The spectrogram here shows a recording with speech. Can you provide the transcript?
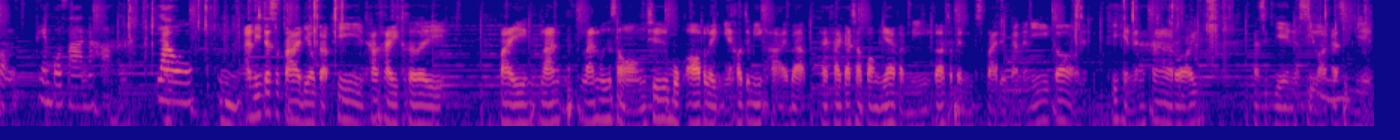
ของเทมโปซานนะคะ เราอืม อันนี้จะสไตล์เดียวกับที่ถ้าใครเคย ไปร้านร้านมือสองชื่อ Book Off อะไรอย่างเงี้ยเขาจะมีขายแบบคล้ายๆกาชาปองแยกแบบนี้ ก็จะเป็นสไตล์เดียวกัน อันนี้ก็เนี่ยที่เห็นนะห้าร้อยแปดสิบเยนเนี่ยสี่ร้อยแปดสิบเยน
